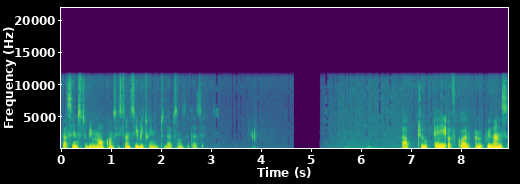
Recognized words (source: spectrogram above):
There seems to be more consistency between pseudo-absence datasets. Part 2a of code represents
